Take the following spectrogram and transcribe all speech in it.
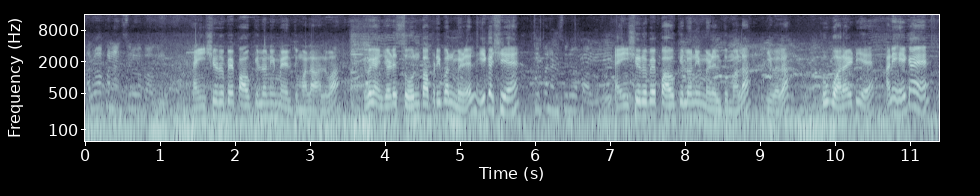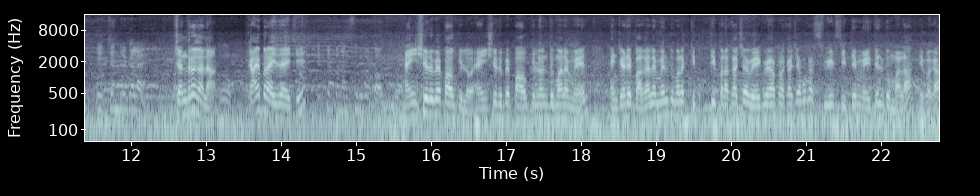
हलवा पण ऐंशी रुपये पाव किलो ऐंशी रुपये पाव किलोनी मिळेल तुम्हाला हलवा हे बघा यांच्याकडे सोनपापडी पण मिळेल ही कशी आहे ऐंशी रुपये पाव किलोनी मिळेल तुम्हाला ही बघा खूप व्हरायटी आहे आणि हे काय आहे चंद्रकला आहे चंद्रकला काय प्राईज आहे याची? ऐंशी रुपये पाव किलो. ऐंशी रुपये पाव किलो तुम्हाला मिळेल. यांच्याकडे बघायला मिळेल तुम्हाला किती प्रकारच्या वेगवेगळ्या प्रकारच्या बघा स्वीट्स इथे मिळतील तुम्हाला. हे बघा.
